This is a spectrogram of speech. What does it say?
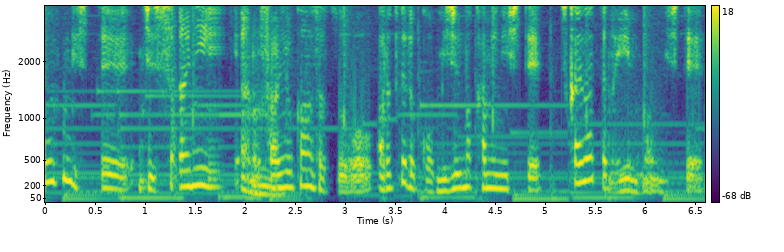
ういうふうにして実際にあうん。の産業観察をある程度こう短紙にして使い勝手のいいものにして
